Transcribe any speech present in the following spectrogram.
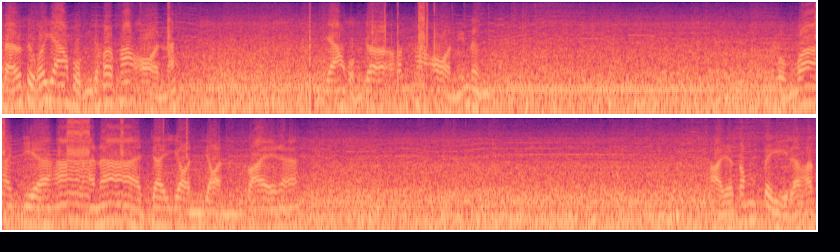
แต่รู้สึกว่ายางผมจะค่อนข้างอ่อนนะ ยางผมจะค่อนข้างอ่อนนิดนึง ผมว่าเกียร์ห้าน่าจะหย่อนหย่อนไปนะอาจจะต้องสี่แล้วครับ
